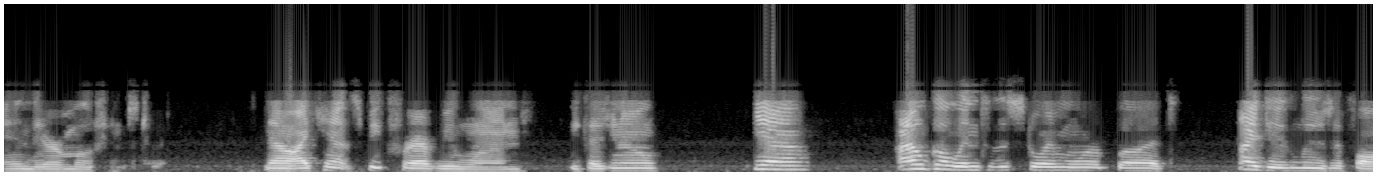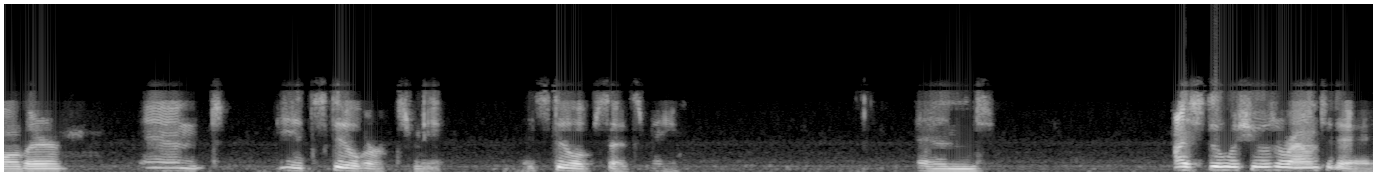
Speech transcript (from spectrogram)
and their emotions to it. Now, I can't speak for everyone because, you know, yeah, I'll go into the story more, but I did lose a father, and it still irks me. It still upsets me. And I still wish he was around today.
